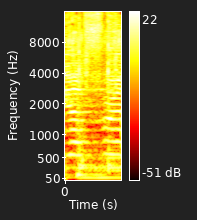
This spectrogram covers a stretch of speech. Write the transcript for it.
your friend.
